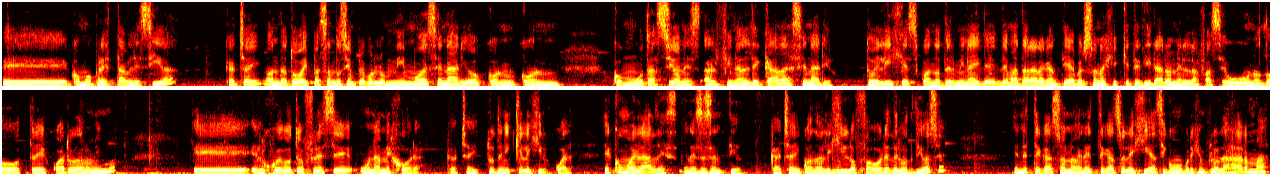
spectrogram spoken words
eh, como preestablecida, ¿cachai? Onda, tú vas pasando siempre por los mismos escenarios con, con, con mutaciones al final de cada escenario. Tú eliges cuando termináis de, de matar a la cantidad de personajes que te tiraron en la fase 1, 2, 3, 4, da lo mismo. eh, el juego te ofrece una mejora, ¿cachai? Tú tenés que elegir cuál. Es como el Hades en ese sentido, ¿cachai? Cuando elegís los favores de los dioses, en este caso no, en este caso elegí así como por ejemplo las armas,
